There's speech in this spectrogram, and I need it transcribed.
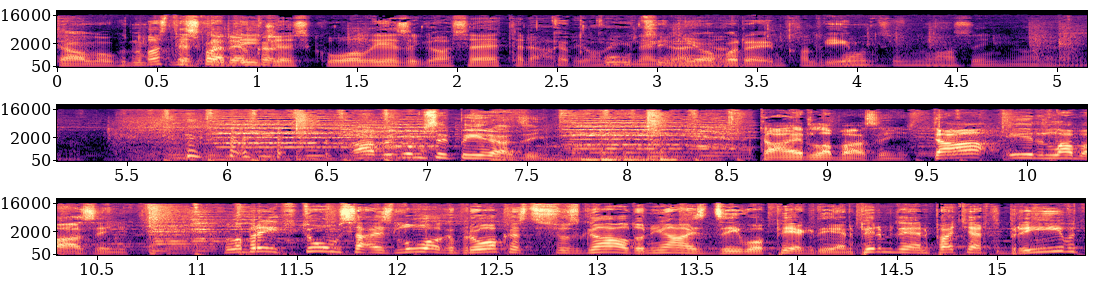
tālāk. Nu, vispār jau DJ skola iezagās ēterā. Negaidām. jau varēja piemīt. kūciņu maziņu varēja. Abi mums ir pīrādziņi. Tā ir labā ziņa. Tā ir labā ziņa. Labrīt, tumsā aiz loga brokastis uz galda un jāizdzīvo piekdiena. Pirmdiena paķerta brīva,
